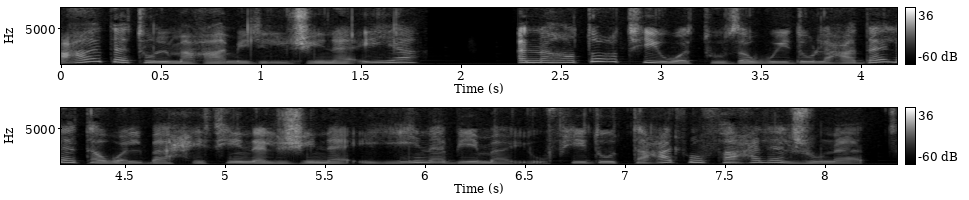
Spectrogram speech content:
عادة المعامل الجنائية أنها تعطي وتزود العدالة والباحثين الجنائيين بما يفيد التعرف على الجنات.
